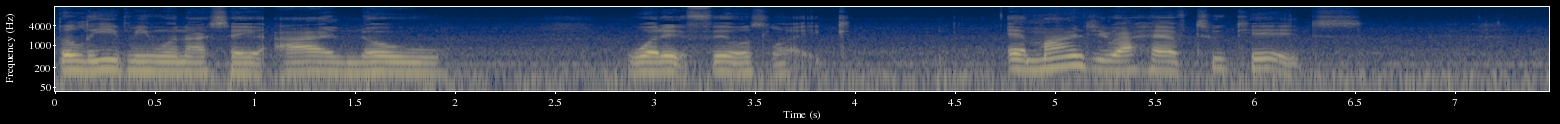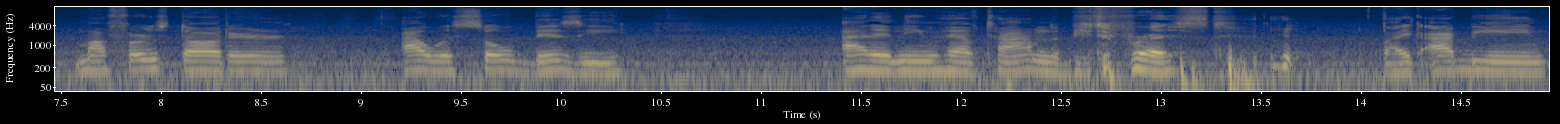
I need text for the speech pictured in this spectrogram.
Believe me when I say I know what it feels like. And mind you, I have two kids. My first daughter, I was so busy I didn't even have time to be depressed. Like I mean,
